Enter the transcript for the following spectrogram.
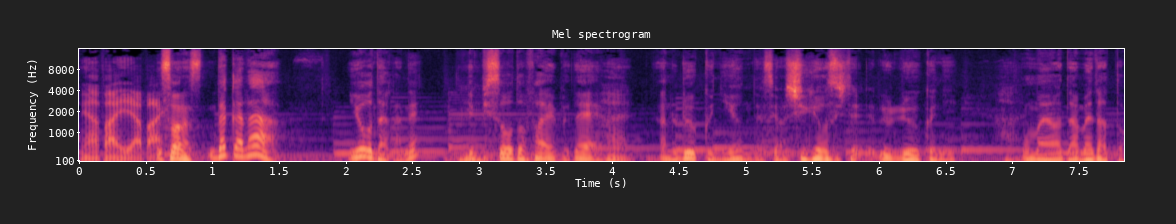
やばいやばい。そうなんです。だからヨーダがねエピソード5で、はい。あのルークに言うんですよ。修行してるルークに、はい。お前はダメだと。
